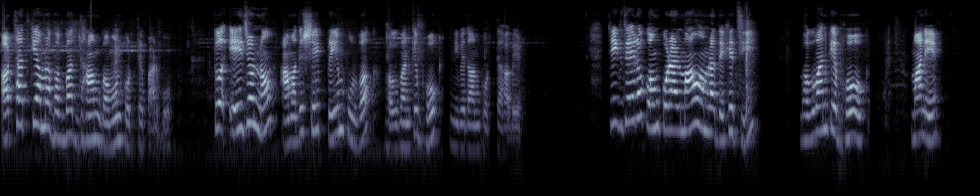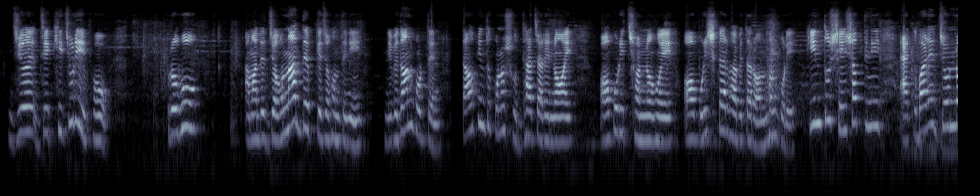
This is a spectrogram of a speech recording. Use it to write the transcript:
অর্থাৎ কি আমরা ভগবত ধাম গমন করতে পারব। তো এই জন্য আমাদের সেই প্রেমপূর্বক ভগবানকে ভোগ নিবেদন করতে হবে। ঠিক যেই রকম কোরার মাও আমরা দেখেছি, ভগবানকে ভোগ মানে যে যে খিচুড়ি ভোগ, প্রভু আমাদের জগন্নাথ দেবকে যখন তিনি নিবেদন করতেন, তাও কিন্তু কোনো শুদ্ধাচারে নয়, অপরিচ্ছন্ন হয়ে, অপরিষ্কারভাবে তা রন্ধন করে। কিন্তু সেই সব তিনি একবারের জন্য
